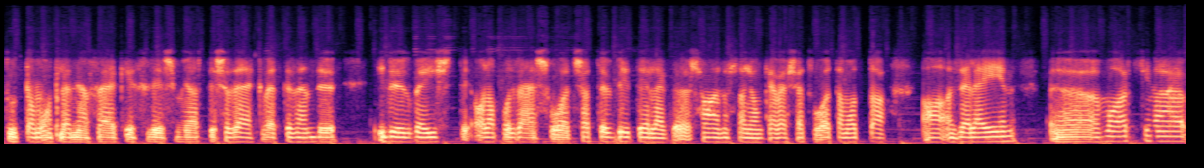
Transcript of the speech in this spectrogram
tudtam ott lenni a felkészülés miatt, és az elkövetkezendő időkben is alapozás volt, stb. Tényleg sajnos nagyon keveset voltam ott a, a, az elején. Marcinál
